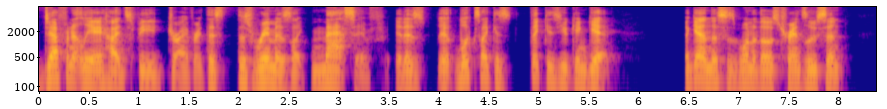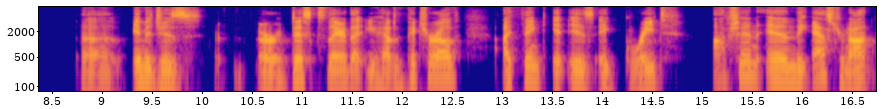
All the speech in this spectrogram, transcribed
definitely a high speed driver. This this rim is like massive. It is it looks like as thick as you can get. Again, this is one of those translucent uh, images or discs there that you have a picture of. I think it is a great option. And the astronaut,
